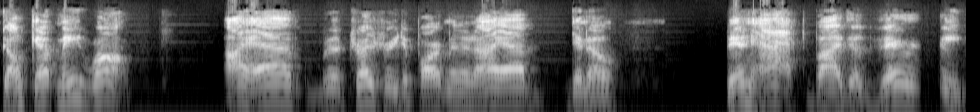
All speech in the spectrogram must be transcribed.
Don't get me wrong. I have the Treasury Department and I have, you know, been hacked by the very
